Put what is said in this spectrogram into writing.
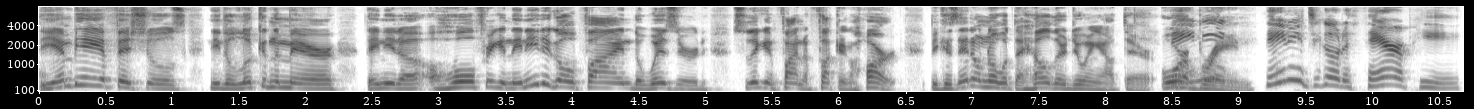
The NBA officials need to look in the mirror. They need a, a whole freaking. They need to go find the wizard so they can find a fucking heart because they don't know what the hell they're doing out there or They a need- brain. They need to go to therapy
